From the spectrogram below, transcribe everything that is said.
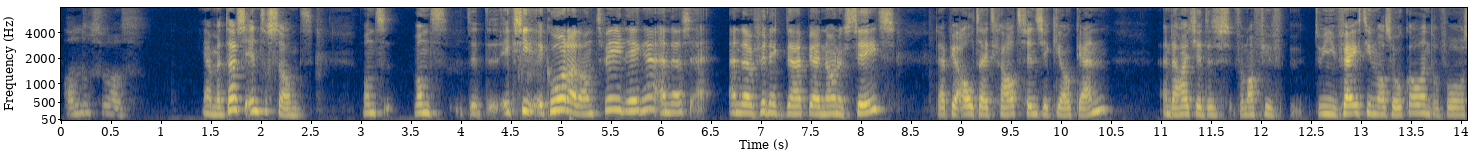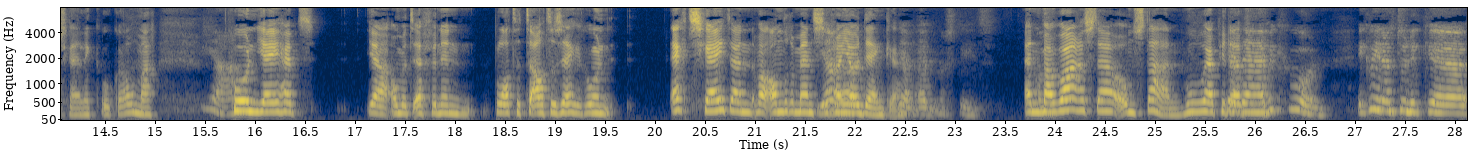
anders was. Ja, maar dat is interessant. Want, want ik, zie, ik hoor daar dan twee dingen. En dat, is, en dat vind ik, dat heb jij nou nog steeds. Dat heb je altijd gehad sinds ik jou ken. En dat had je dus vanaf je, toen je 15 was ook al. En daarvoor waarschijnlijk ook al. Maar Ja, gewoon, jij hebt, ja, om het even in platte taal te zeggen, gewoon echt scheid aan wat andere mensen Ja, van jou denken. ja, dat heb ik nog steeds. En, maar waar is daar ontstaan? Hoe heb je Ja, dat... dat heb ik gewoon. Ik weet nog toen ik... eh,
